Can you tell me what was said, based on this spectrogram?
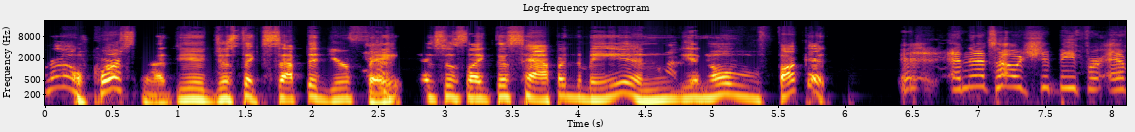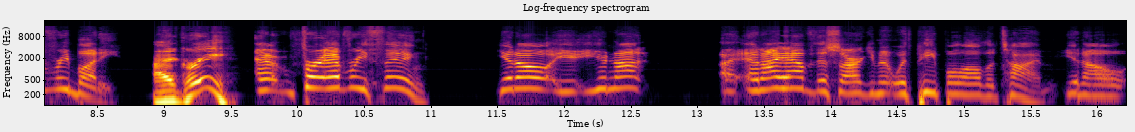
No, oh, of course not. You just accepted your fate. Yeah. It's just like this happened to me, and you know, fuck it. And that's how it should be for everybody. I agree. For everything. You know, you're not, and I have this argument with people all the time. You know,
